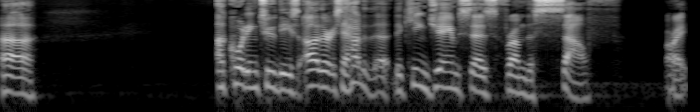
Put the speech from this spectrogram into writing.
Uh, according to these other, say, how did the, the King James says from the south? All right.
